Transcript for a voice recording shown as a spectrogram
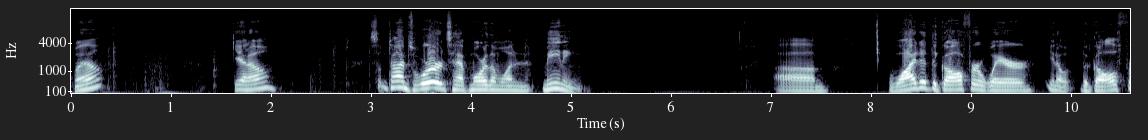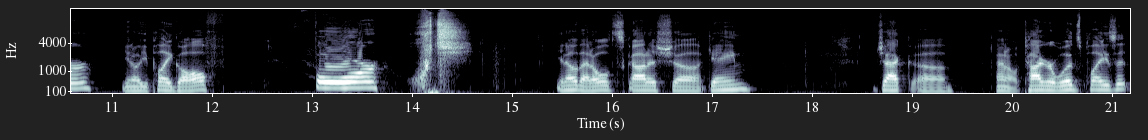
Well, you know, sometimes words have more than one meaning. Um, why did the golfer wear, you know, the golfer, you know, you play golf, four, whoosh, you know, that old Scottish uh, game? Jack, uh, I don't know, Tiger Woods plays it.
